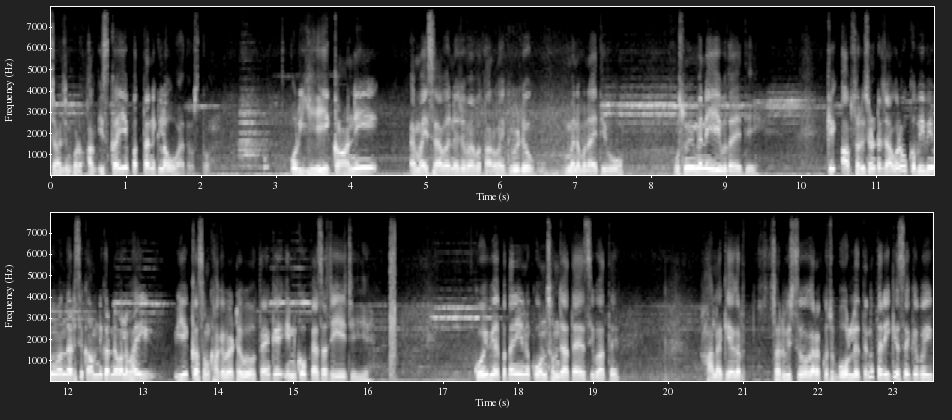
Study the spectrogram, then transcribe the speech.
Charging board. अब इसका ये पत्ता निकला हुआ है दोस्तों। और यही कहानी एम आई सेवन है जो मैं बता रहा हूँ, एक वीडियो मैंने बनाई थी वो। उसमें भी मैंने यही बताई थी कि आप सर्विस सेंटर जाओगे ना, वो कभी भी ईमानदारी से काम नहीं करने वाले भाई, ये कसम खा के बैठे हुए होते हैं कि इनको पैसा चाहिए चाहिए। कोई भी, पता नहीं इन्हें कौन समझाता है ऐसी बातें। हालाँकि अगर सर्विस वगैरह कुछ बोल लेते ना तरीके से कि भाई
